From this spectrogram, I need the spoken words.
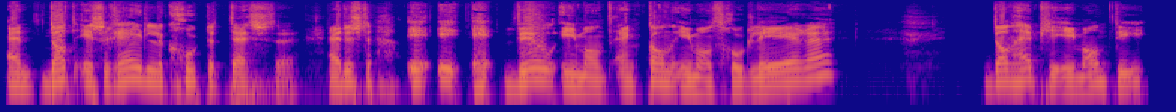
En dat is redelijk goed te testen. dus de, wil iemand en kan iemand goed leren? Dan heb je iemand die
